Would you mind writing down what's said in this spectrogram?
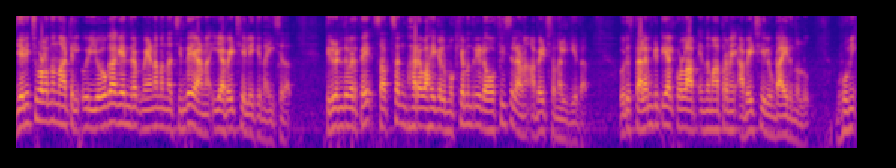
ജനിച്ചു വളർന്ന നാട്ടിൽ ഒരു യോഗാ കേന്ദ്രം വേണമെന്ന ചിന്തയാണ് ഈ അപേക്ഷയിലേക്ക് നയിച്ചത്. തിരുവനന്തപുരത്തെ സത്സംഗ് ഭാരവാഹികൾ മുഖ്യമന്ത്രിയുടെ ഓഫീസിലാണ് അപേക്ഷ നൽകിയത്. ഒരു സ്ഥലം കിട്ടിയാൽ കൊള്ളാം എന്ന് മാത്രമേ അപേക്ഷയിൽ ഉണ്ടായിരുന്നുള്ളൂ. ഭൂമി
